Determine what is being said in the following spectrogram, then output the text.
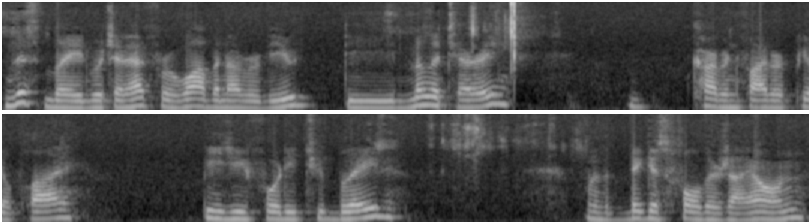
This blade, which I've had for a while but not reviewed, the Military carbon fiber peel ply, BG42 blade, one of the biggest folders I own,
